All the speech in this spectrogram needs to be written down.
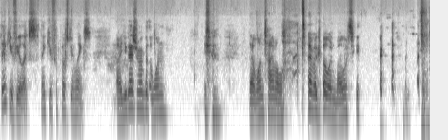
Thank you, Felix. Thank you for posting links. Uh, you guys remember the one that one time a long time ago when Mo was here?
